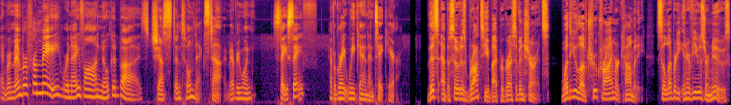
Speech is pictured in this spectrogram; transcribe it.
And remember from me, Renee Vaughn, no goodbyes, just until next time. Everyone, stay safe, have a great weekend, and take care. This episode is brought to you by Progressive Insurance. Whether you love true crime or comedy, celebrity interviews or news,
